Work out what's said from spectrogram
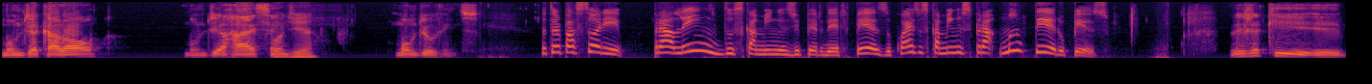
Bom dia, Carol. Bom dia, Heisen. Bom dia. Bom dia, ouvintes. Doutor Pastore, para além dos caminhos de perder peso, quais os caminhos para manter o peso? Veja que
